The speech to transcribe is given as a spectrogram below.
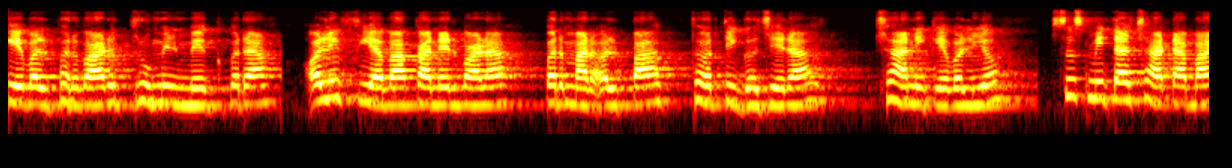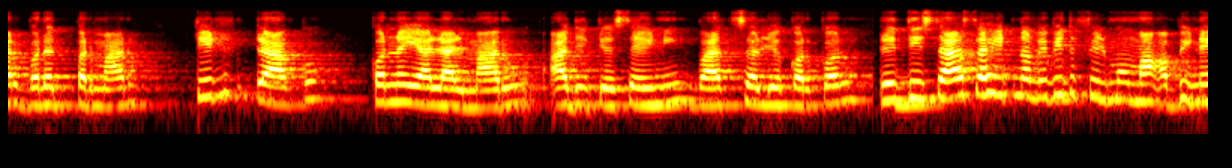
કેવલ ભરવાડ, ધ્રુમિલ મેઘપરા અલિફિયા વાકાનેરવાળા, પરમાર અલ્પા, ધરતી ગજેરા, જાની કેવલ્ય, સુસ્મિતા છાટાબાર, ભરત પરમાર તીર ટાક કનૈયાલાલ મારુ આદિત્ય સૈની વાત્સલ્ય કરકર રિદ્ધિ શાહ સહિતના વિવિધ ફિલ્મોમાં અભિનય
